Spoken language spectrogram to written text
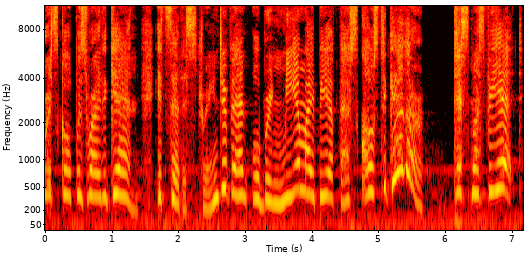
Horoscope was right again. It said a strange event will bring me and my BFFs close together. This must be it.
